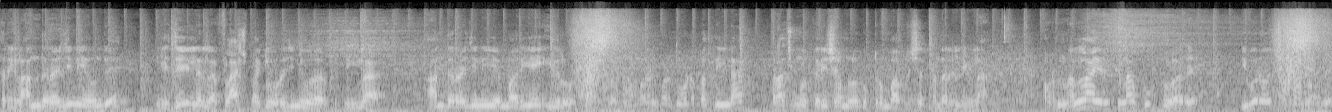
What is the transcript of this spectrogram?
சரிங்களா? அந்த ரஜினியை வந்து நீங்கள் ஜெயிலரில் ஃப்ளாஷ்பேக்கில் ஒரு ரஜினி வராரு பார்த்தீங்களா? அந்த ரஜினியை மாதிரியே இதில் ஒரு ஃப்ளாஷ்பேக் அமரன் படத்தை கூட பார்த்தீங்கன்னா ராஜ்குமார் பெரியசாமிலாம் கூப்பிட்டு ரொம்ப அப்ரிஷியேட் பண்ணார் இல்லைங்களா? அவர் நல்லா இருக்குன்னா கூப்பிடுவார். இவரை வச்சு பண்ணது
